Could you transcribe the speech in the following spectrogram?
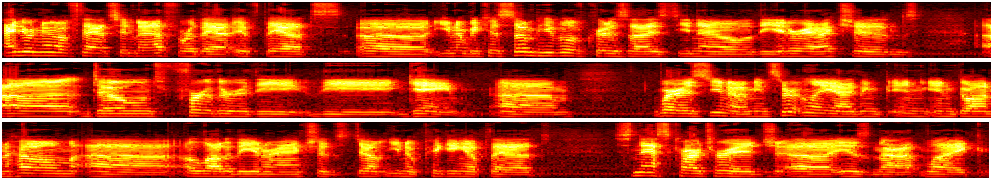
I don't know if that's enough or that if that's uh, you know because some people have criticized you know the interactions uh, don't further the the game. Um, Whereas, you know, I mean, certainly I think in, in Gone Home, uh, a lot of the interactions don't, you know, picking up that SNES cartridge uh, is not like,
